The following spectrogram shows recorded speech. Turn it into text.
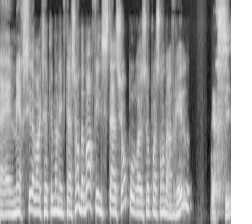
Ben, merci d'avoir accepté mon invitation. D'abord, félicitations pour euh, ce poisson d'avril. Merci.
